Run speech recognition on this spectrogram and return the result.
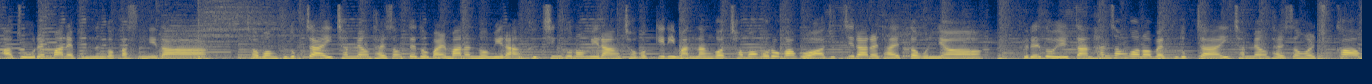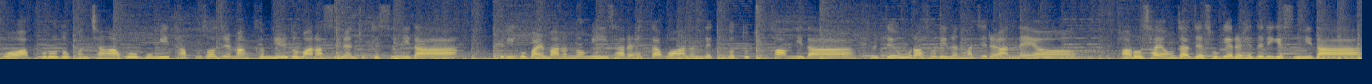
아주 오랜만에 뵙는 것 같습니다. 저번 구독자 2,000명 달성 때도 말 많은 놈이랑 그 친구 놈이랑 저것끼리 만난 거 처먹으러 가고 아주 찌라를 다 했더군요. 그래도 일단 한성건업의 구독자 2,000명 달성을 축하하고 앞으로도 번창하고 몸이 다 부서질 만큼 일도 많았으면 좋겠습니다. 그리고 말 많은 놈이 이사를 했다고 하는데 그것도 축하합니다. 절대 오라 소리는 하지를 않네요. 바로 사용자재 소개를 해드리겠습니다.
